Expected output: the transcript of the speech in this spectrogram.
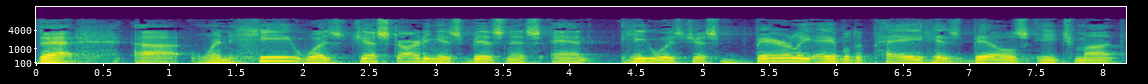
that uh, when he was just starting his business and he was just barely able to pay his bills each month,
